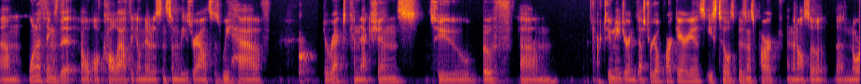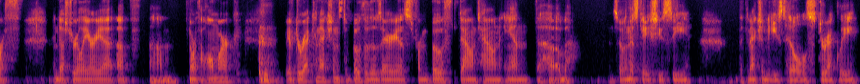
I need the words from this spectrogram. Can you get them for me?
Um, one of the things that I'll, I'll call out that you'll notice in some of these routes is we have direct connections to both um, our two major industrial park areas, East Hills Business Park, and then also the North Industrial Area up um, north of Hallmark. We have direct connections to both of those areas from both downtown and the hub. And so in this case, you see the connection to East Hills directly,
